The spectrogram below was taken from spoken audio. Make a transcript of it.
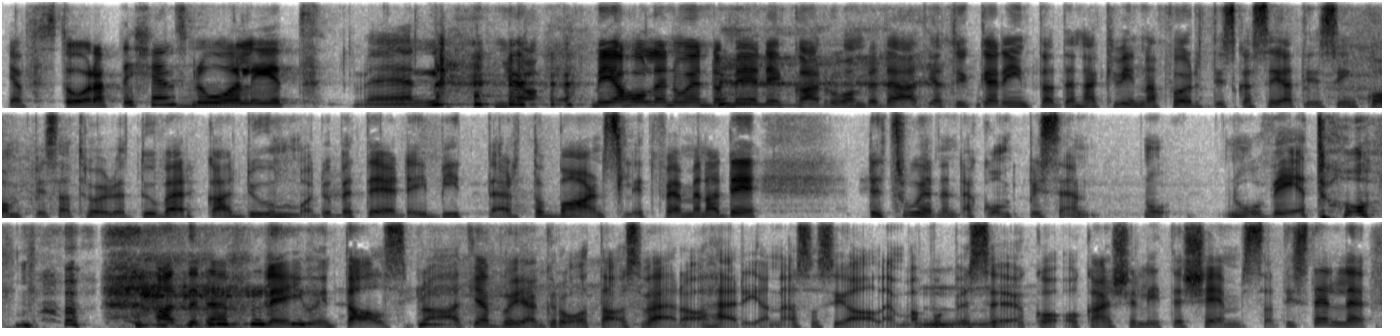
jag förstår att det känns Mm. dåligt, men... Ja, men jag håller nog ändå med dig Karo om det där. att Jag tycker inte att den här kvinnan 40 ska säga till sin kompis att, hör, du, att du verkar dum och du beter dig bittert och barnsligt. För jag menar det, det tror jag den där kompisen nog, nog vet om. Att det där blev ju inte alls bra. Att jag började gråta och svära och härja när socialen var på besök och, och kanske lite skäms. Att istället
